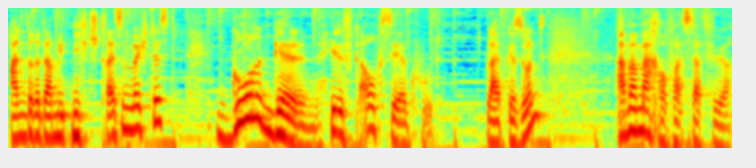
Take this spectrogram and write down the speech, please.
andere damit nicht stressen möchtest, Gurgeln hilft auch sehr gut. Bleib gesund, aber mach auch was dafür.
